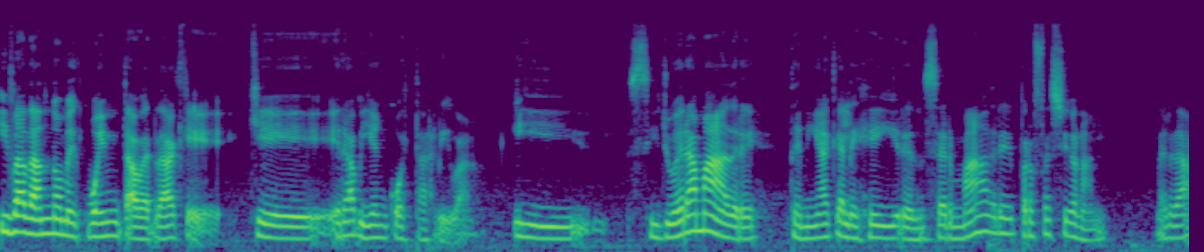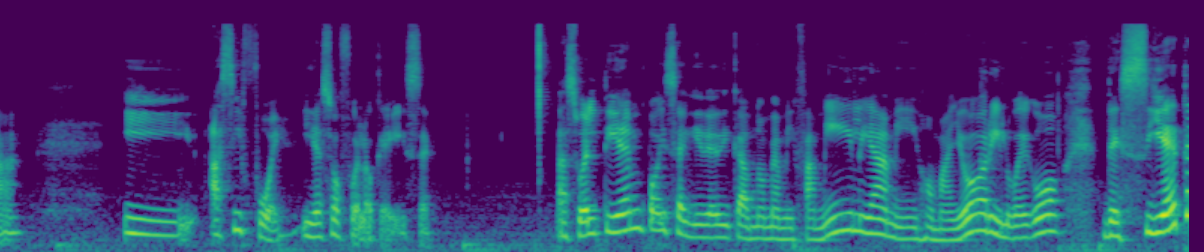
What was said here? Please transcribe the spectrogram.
iba dándome cuenta, ¿verdad? Que, que era bien cuesta arriba. Y si yo era madre, tenía que elegir en ser madre profesional, ¿verdad? Y así fue, y eso fue lo que hice. Pasó el tiempo y seguí dedicándome a mi familia, a mi hijo mayor, y luego de siete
